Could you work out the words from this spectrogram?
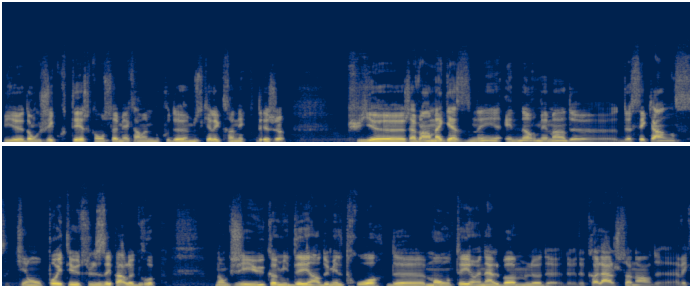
Puis, euh, donc, j'écoutais, je consommais quand même beaucoup de musique électronique déjà. Puis, j'avais emmagasiné énormément de, de séquences qui n'ont pas été utilisées par le groupe Donc, j'ai eu comme idée en 2003 de monter un album là, de, de, collage sonore avec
